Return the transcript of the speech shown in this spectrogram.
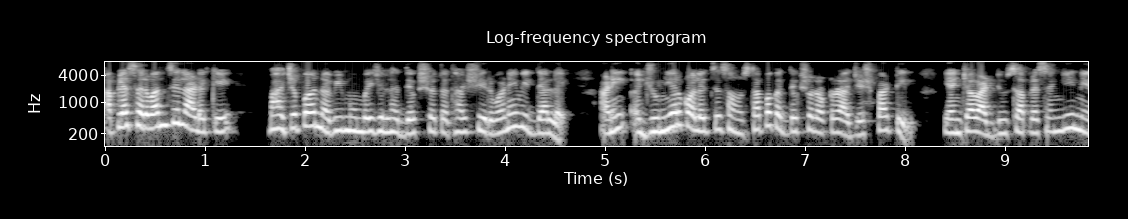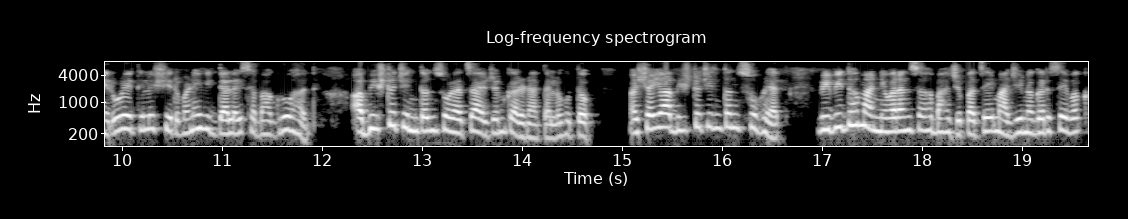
आपल्या सर्वांचे लाडके भाजप नवी मुंबई जिल्हाध्यक्ष तथा शिरवणे विद्यालय आणि ज्युनियर कॉलेजचे संस्थापक अध्यक्ष डॉक्टर राजेश पाटील यांच्या वाढदिवसाप्रसंगी नेरूळ येथील शिरवणे विद्यालय सभागृहात अभिष्ट चिंतन सोहळ्याचं आयोजन करण्यात आलं होतं. अशा या अभिष्टचिंतन सोहळ्यात विविध मान्यवरांसह भाजपाचे माजी नगरसेवक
